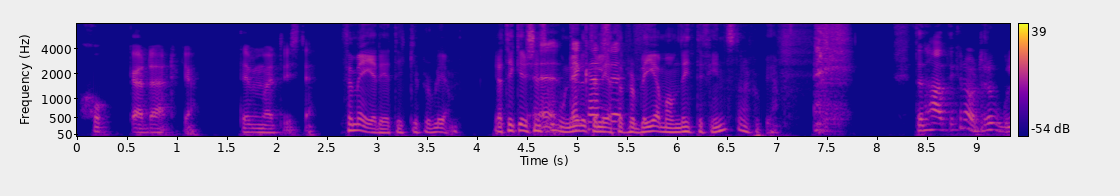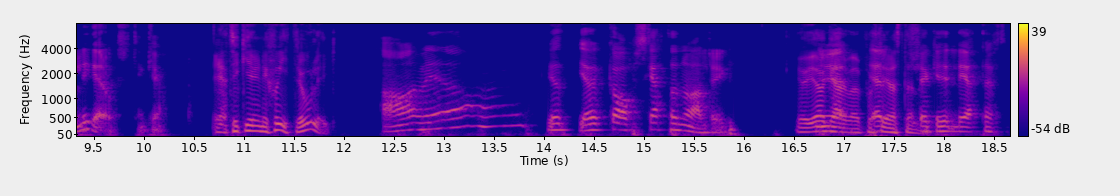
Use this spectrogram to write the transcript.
chockar där tycker jag. Det är väl möjligtvis det. För mig är det ett icke-problem. Jag tycker det känns Eh, onödigt kanske- att leta problem om det inte finns några problem. Den hade kunnat vara roligare också, tänker jag. Jag tycker den är skitrolig. Ja, men ja, jag, jag gapskrattar nog aldrig. Jag, jag garvar på flera ställen. Jag försöker leta efter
